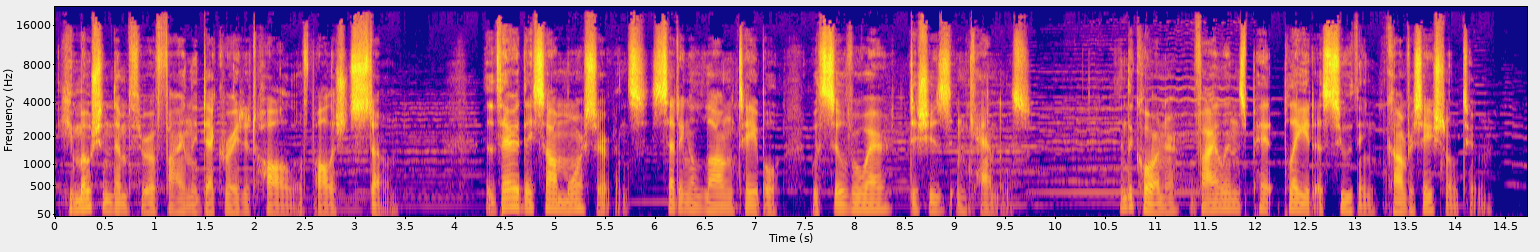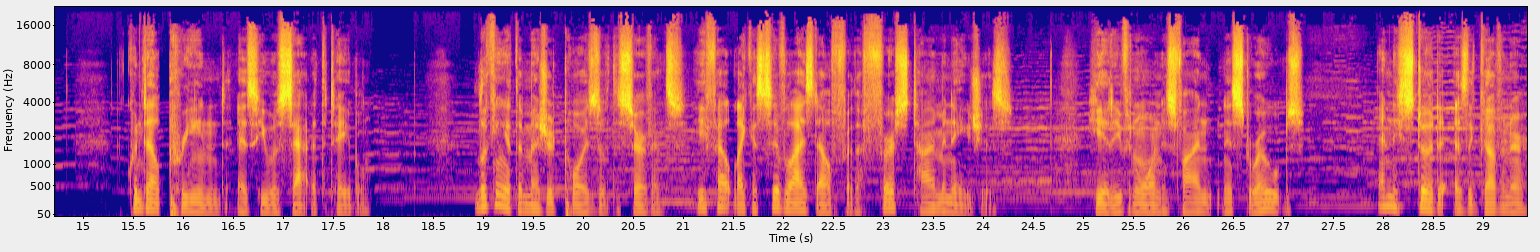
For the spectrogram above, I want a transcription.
He motioned them through a finely decorated hall of polished stone. There they saw more servants, setting a long table with silverware, dishes, and candles. In the corner, violins played a soothing conversational tune. Quintel preened as he was sat at the table. Looking at the measured poise of the servants, he felt like a civilized elf for the first time in ages. He had even worn his finest robes, and he stood as the governor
